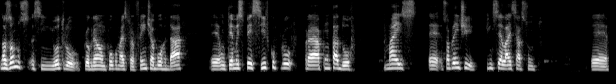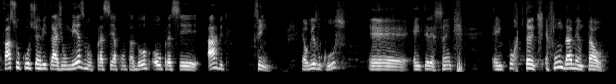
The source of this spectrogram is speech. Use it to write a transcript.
nós vamos, assim, em outro programa um pouco mais para frente, abordar é, um tema específico para apontador. Mas é, só para a gente pincelar esse assunto, é, faço o curso de arbitragem o mesmo para ser apontador ou para ser árbitro? Sim, é o mesmo curso. É, é interessante, é importante, é fundamental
